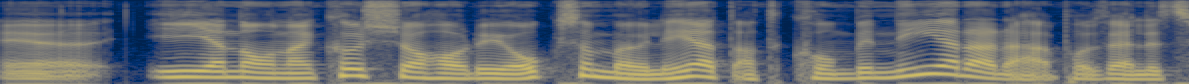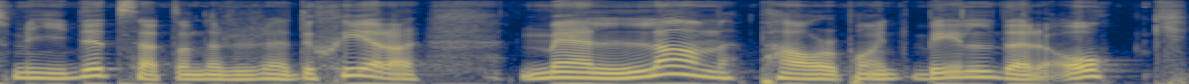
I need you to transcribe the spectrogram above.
eh, i en onlinekurs så har du ju också möjlighet att kombinera det här på ett väldigt smidigt sätt när du redigerar mellan PowerPoint-bilder och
